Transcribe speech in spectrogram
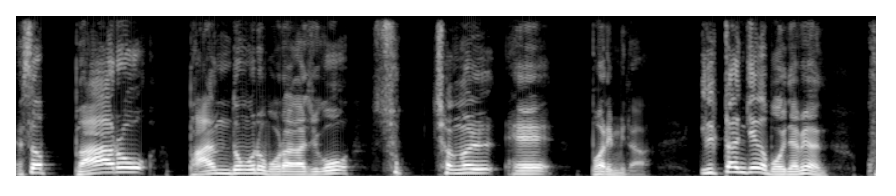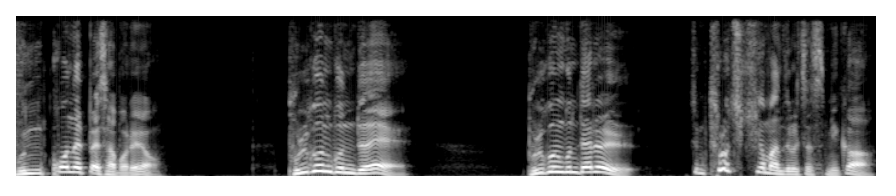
해서 바로 반동으로 몰아가지고 숙청을 해 버립니다. 1단계가 뭐냐면 군권을 뺏어버려요. 붉은 군대, 붉은 군대를 지금 트로츠키가 만들었지 않습니까?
